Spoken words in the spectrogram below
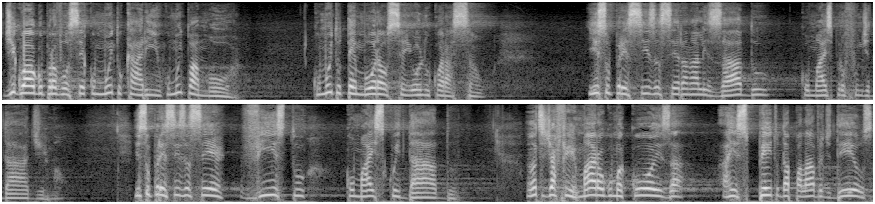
Digo algo para você com muito carinho, com muito amor, com muito temor ao Senhor no coração. Isso precisa ser analisado com mais profundidade, irmão. Isso precisa ser visto com mais cuidado. Antes de afirmar alguma coisa a respeito da palavra de Deus,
